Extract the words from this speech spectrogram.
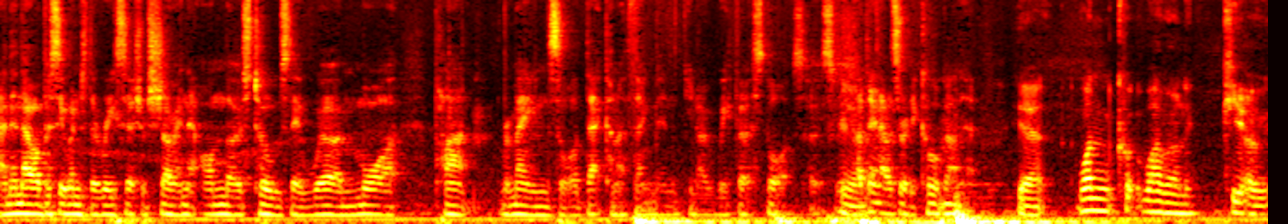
and then they obviously went into the research of showing that on those tools there were more plant remains or that kind of thing than you know we first thought. So it's Yeah. I think that was really cool Mm. about that. Yeah. One qu- while we're on the keto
